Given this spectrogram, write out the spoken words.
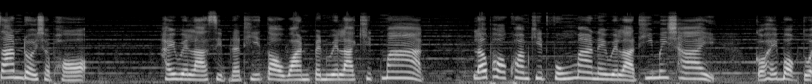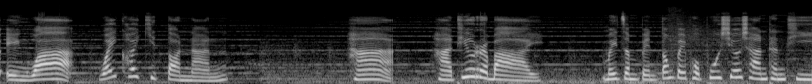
ซ่านโดยเฉพาะ ให้เวลา 10 นาทีต่อวันเป็นเวลาคิดมาก แล้วพอความคิดฟุ้งมาในเวลาที่ไม่ใช่ ก็ให้บอกตัวเองว่า ไว้ค่อยคิดตอนนั้น 5. หาที่ระบาย ไม่จำเป็นต้องไปพบผู้เชี่ยวชาญทันที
